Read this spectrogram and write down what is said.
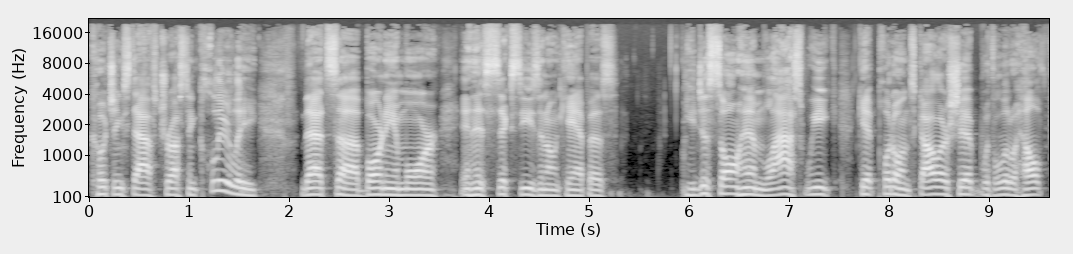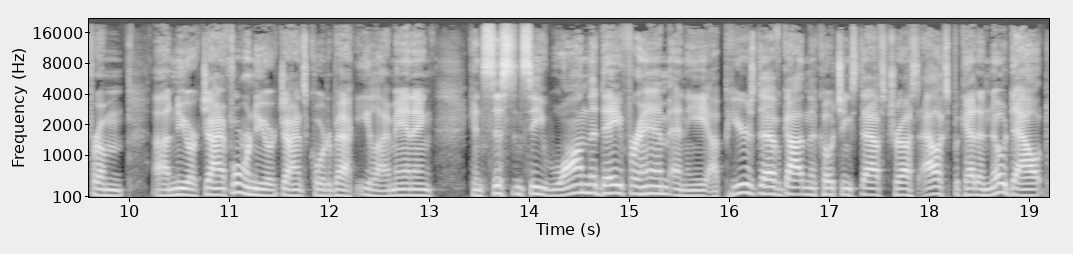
coaching staff's trust, and clearly that's uh, Barney Amor in his sixth season on campus. He just saw him last week get put on scholarship with a little help from uh, New York Giant, former New York Giants quarterback Eli Manning. Consistency won the day for him, and he appears to have gotten the coaching staff's trust. Alex Bacchetta, no doubt,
